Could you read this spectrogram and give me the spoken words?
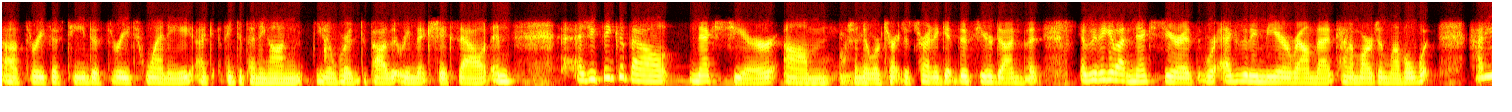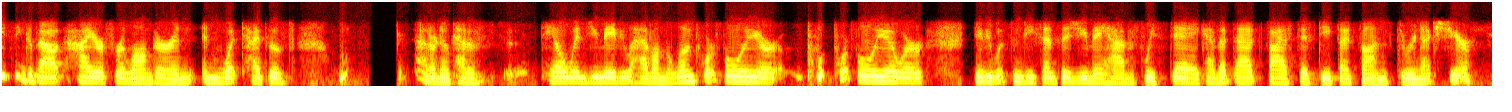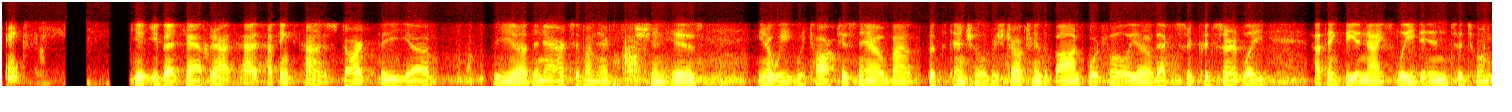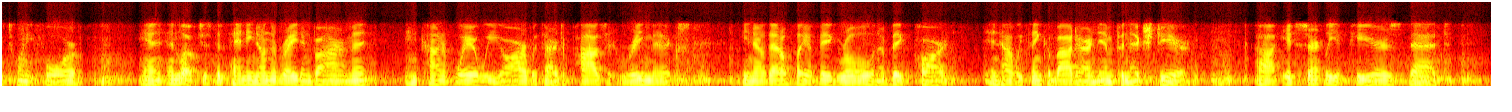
Uh, 315-320, I think, depending on you know, where the deposit remix shakes out. And as you think about next year, um, which I know we're just trying to get this year done, but as we think about next year, as we're exiting the year around that kind of margin level, what how do you think about higher for longer and what type of, I don't know, kind of tailwinds you maybe will have on the loan portfolio or portfolio, or maybe what some defenses you may have if we stay kind of at that 550 Fed funds through next year? Thanks. Yeah, you bet, Catherine. I think to kind of start the uh, the uh, the narrative on that question is you know, we we talked just now about the potential restructuring of the bond portfolio. That could certainly, I think, be a nice lead-in to 2024. And And look, just depending on the rate environment and kind of where we are with our deposit remix, you know, that'll play a big role and a big part in how we think about our NIM for next year. Uh, it certainly appears that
